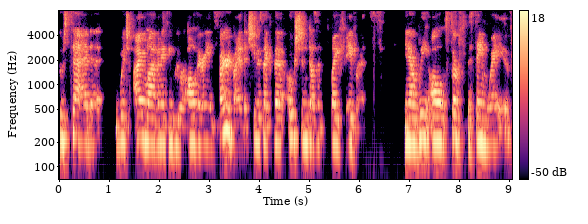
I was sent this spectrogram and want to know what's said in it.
who said, which I love, and I think we were all very inspired by it, that she was like, the ocean doesn't play favorites. You know, we all surf the same wave.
